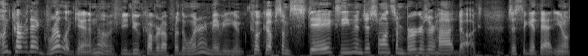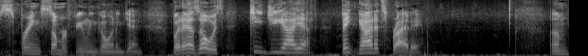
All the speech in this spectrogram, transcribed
uncover that grill again. Um, if you do cover it up for the winter, maybe you can cook up some steaks, even just want some burgers or hot dogs, just to get that, you know, spring, summer feeling going again. But as always, TGIF. Thank God it's Friday. Um,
